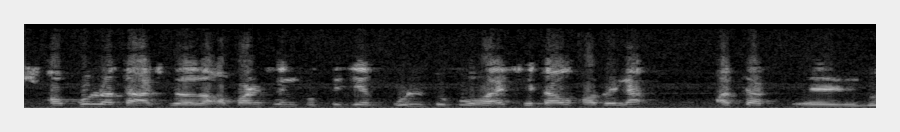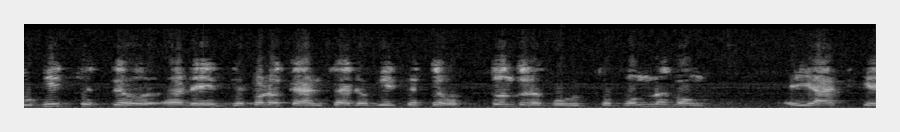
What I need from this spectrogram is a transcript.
সফলতা আসবে। অপারেশন করতে যে ভুলটুকু হয় সেটাও হবে না। অর্থাৎ রোগীর ক্ষেত্রে মানে যে কোনো ক্যান্সার রোগীর ক্ষেত্রে অত্যন্ত গুরুত্বপূর্ণ এবং এই আজকে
